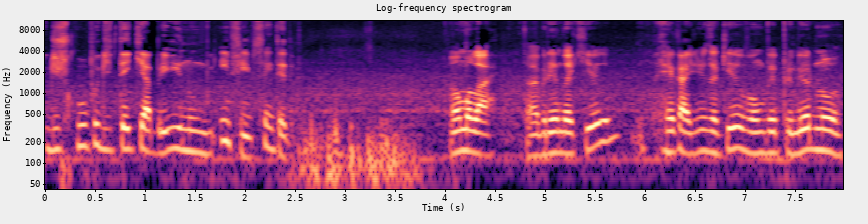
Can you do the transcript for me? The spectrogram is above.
desculpa de ter que abrir. Num... Enfim, você entendeu. Vamos lá. Tá abrindo aqui. Recadinhos aqui. Vamos ver primeiro no.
